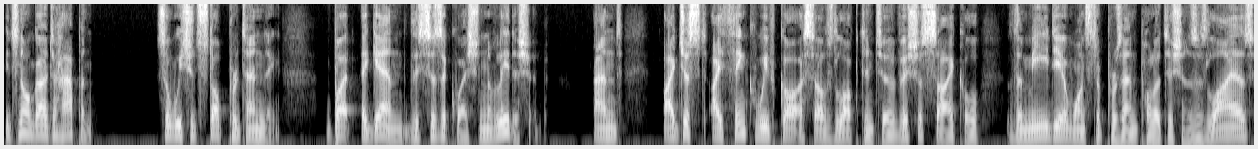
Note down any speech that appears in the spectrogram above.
It's not going to happen. So we should stop pretending. But again, this is a question of leadership. And I just, I think we've got ourselves locked into a vicious cycle. The media wants to present politicians as liars.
